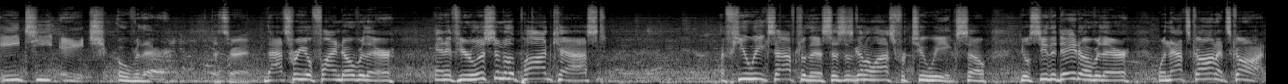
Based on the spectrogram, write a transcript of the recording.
ATH over there. That's right. That's where you'll find over there. And if you're listening to the podcast a few weeks after this, this is going to last for two weeks. So you'll see the date over there. When that's gone, it's gone.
